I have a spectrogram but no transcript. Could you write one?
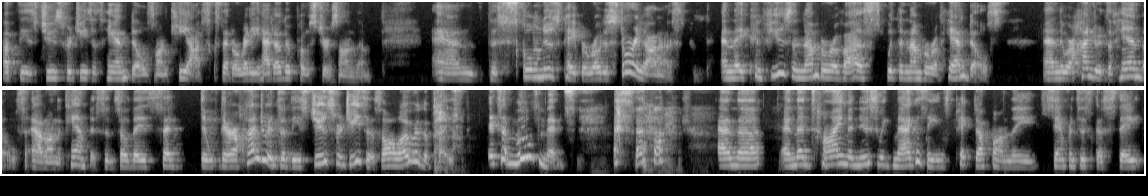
up these Jews for Jesus handbills on kiosks that already had other posters on them. And the school newspaper wrote a story on us, and they confused the number of us with the number of handbills. And there were hundreds of handbills out on the campus. And so they said there, there are hundreds of these Jews for Jesus all over the place. it's a movement. and uh, and then Time and Newsweek magazines picked up on the San Francisco State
